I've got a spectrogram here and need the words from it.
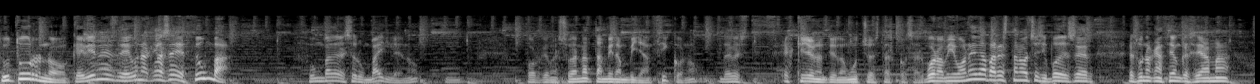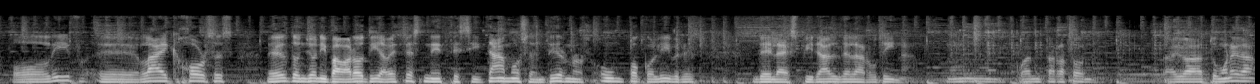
tu turno, que vienes de una clase de zumba. Zumba debe ser un baile, ¿no? Porque me suena también a un villancico, ¿no? Es que yo no entiendo mucho estas cosas. Bueno, mi moneda para esta noche, si puede ser, es una canción que se llama Live eh, Like Horses de Elton John y Pavarotti. A veces necesitamos sentirnos un poco libres de la espiral de la rutina. Mm, cuánta razón. Ahí va tu moneda.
